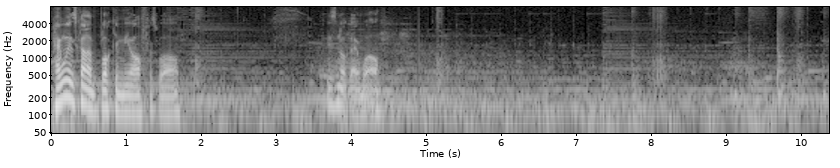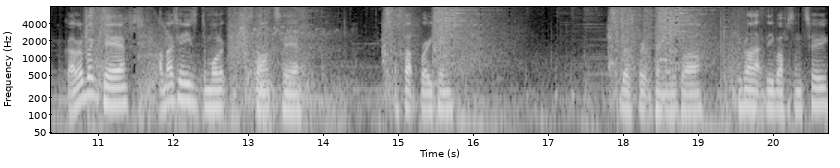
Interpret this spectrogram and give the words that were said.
Penguin's kind of blocking me off as well. It's not going well. Okay, I'm gonna blink here. I'm actually gonna use demonic stance here. I'll start breaking. Break penguin as well. Keep an eye on that debuff on two.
